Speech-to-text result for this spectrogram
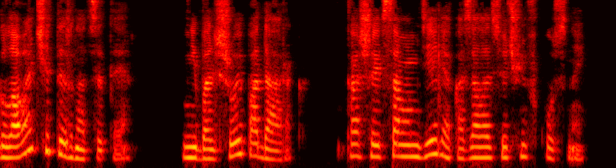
Глава 14. Небольшой подарок. Каша и в самом деле оказалась очень вкусной.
